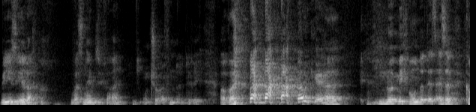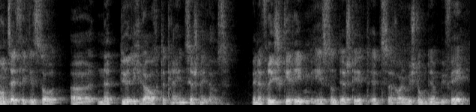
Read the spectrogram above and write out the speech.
Wie ist Ihrer? Was nehmen Sie für einen? Und scharfen natürlich. Aber okay. äh, nur mich wundert es, also grundsätzlich ist so, äh, natürlich raucht der Krähen sehr schnell aus. Wenn er frisch gerieben ist und er steht jetzt eine halbe Stunde am Buffet,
